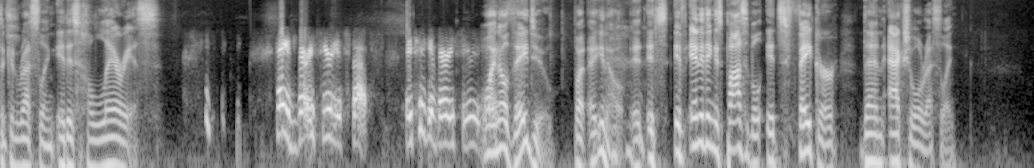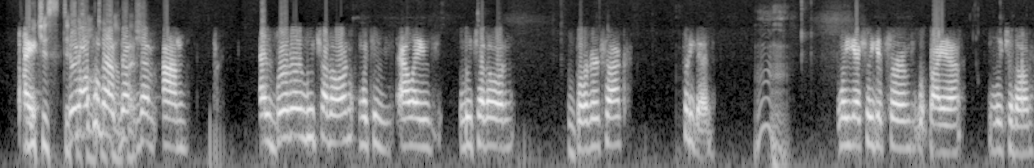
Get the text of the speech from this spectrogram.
Mexican wrestling. It is hilarious. Hey, it's very serious stuff. They take it very seriously. Well, I know they do, but uh, you know, it, it's if anything is possible, it's faker than actual wrestling. Right. Which is There's also to the, the, the um, El Burger Luchador, which is LA's luchador burger truck. Pretty good. Hmm. Well, you actually get served by a luchador.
